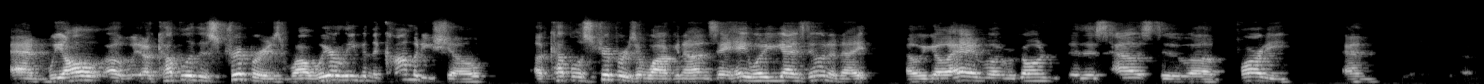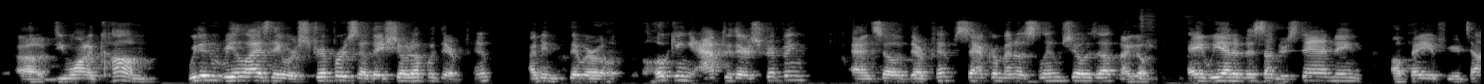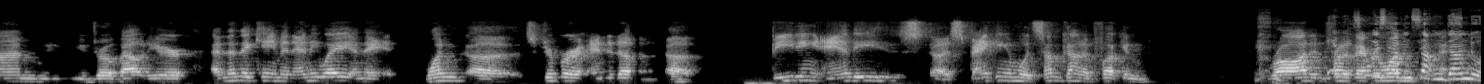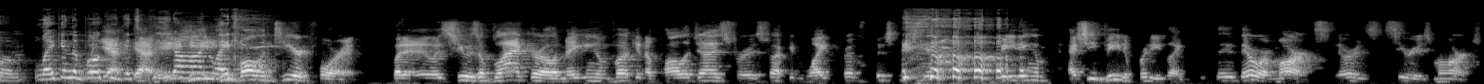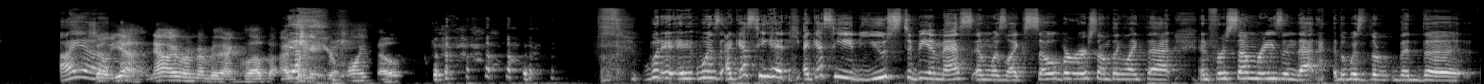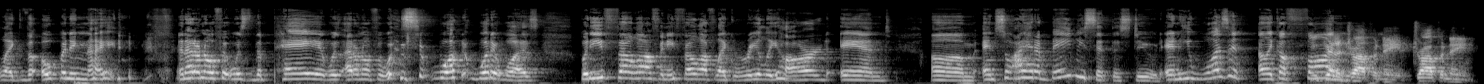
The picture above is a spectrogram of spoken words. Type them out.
and we all uh, a couple of the strippers while we were leaving the comedy show. A couple of strippers are walking out and say, "Hey, what are you guys doing tonight?" Uh, we go, "Hey, well, we're going to this house to uh, party, and uh, do you want to come?" We didn't realize they were strippers, so they showed up with their pimp. I mean, they were hooking after their stripping, and so their pimp Sacramento Slim shows up, and I go, "Hey, we had a misunderstanding. I'll pay you for your time. You drove out here." And then they came in anyway, and they one uh, stripper ended up uh, beating Andy, uh, spanking him with some kind of fucking rod in front of He's always everyone. having something done to him like in the book yeah, he gets yeah, he, on he, like he volunteered for it, but it was she was a black girl and making him fucking apologize for his fucking white privilege and shit, beating him. And she beat a pretty like they, there were marks, there was serious marks. i uh, So yeah, now I remember that club. I Yeah. forget your point though. But it, it was i guess he had i guess he had used to be a mess and was like sober or something like that and for some reason that was the the, the like the opening night and i don't know if it was the pay it was i don't know if it was what what it was but he fell off and he fell off like really hard and um and so i had to babysit this dude and he wasn't like a You fun gotta drop a name. Drop a name.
